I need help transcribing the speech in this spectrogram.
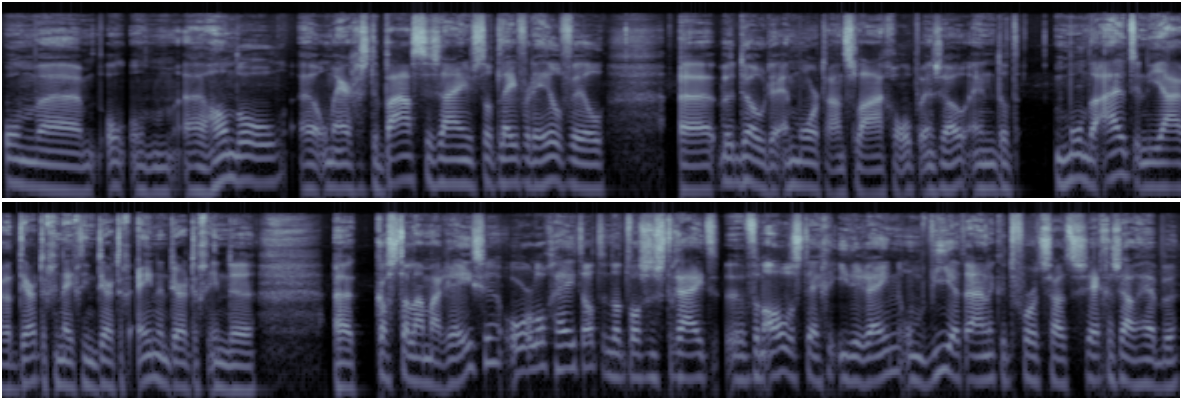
om, uh, om, uh, handel, om ergens de baas te zijn. Dus dat leverde heel veel doden en moordaanslagen op en zo. En dat mondde uit in de jaren 30, in 1930, 31 in de uh, Castellamarese oorlog heet dat. En dat was een strijd van alles tegen iedereen om wie uiteindelijk het voor het zou zeggen zou hebben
